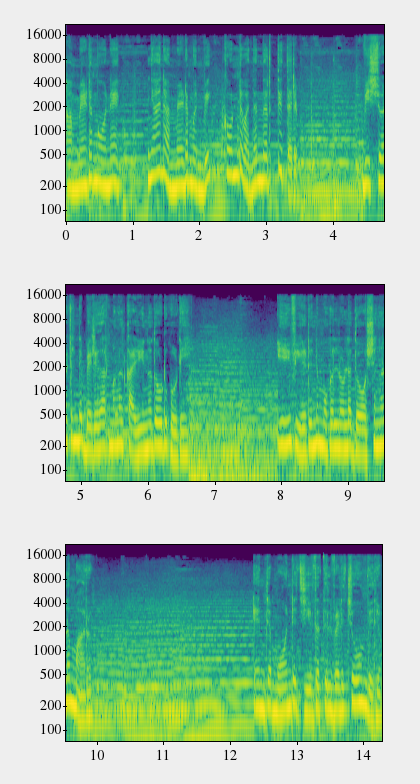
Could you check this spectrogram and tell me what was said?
അമ്മയുടെ മോനെ ഞാൻ അമ്മയുടെ മുൻപിൽ കൊണ്ടുവന്ന് നിർത്തിത്തരും. വിശ്വാട്ടിന്റെ ബലികർമ്മങ്ങൾ കഴിയുന്നതോടുകൂടി ഈ വീടിന് മുകളിലുള്ള ദോഷങ്ങളും മാറും. എന്റെ മോന്റെ ജീവിതത്തിൽ വെളിച്ചവും വരും.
